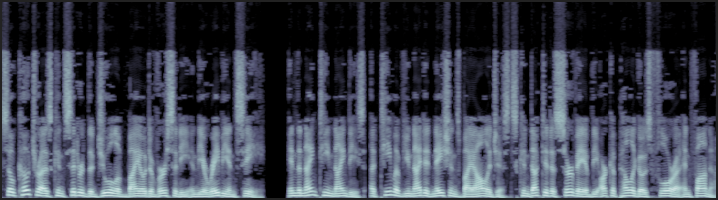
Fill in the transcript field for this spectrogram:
Socotra is considered the jewel of biodiversity in the Arabian Sea. In the 1990s, a team of United Nations biologists conducted a survey of the archipelago's flora and fauna.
